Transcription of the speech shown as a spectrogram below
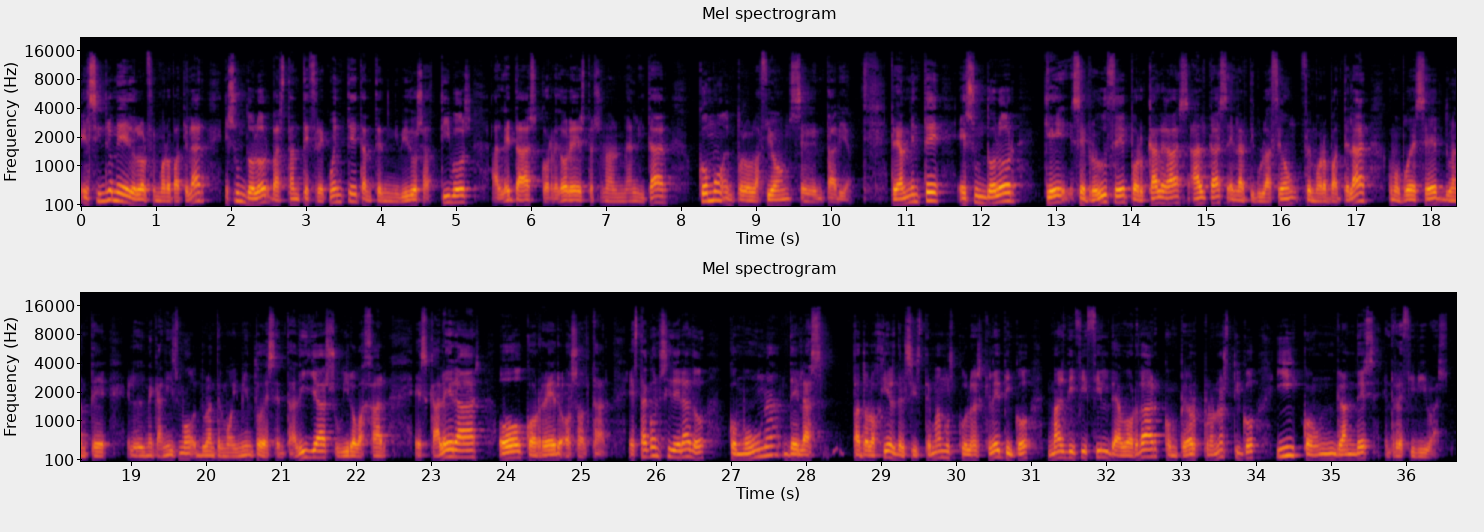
El síndrome de dolor femoropatelar es un dolor bastante frecuente tanto en individuos activos, atletas, corredores, personal militar, como en población sedentaria. Realmente es un dolor que se produce por cargas altas en la articulación femoropatelar, como puede ser durante el mecanismo, durante el movimiento de sentadilla, subir o bajar escaleras o correr o saltar. Está considerado como una de las patologías del sistema musculoesquelético más difícil de abordar, con peor pronóstico y con grandes recidivas.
